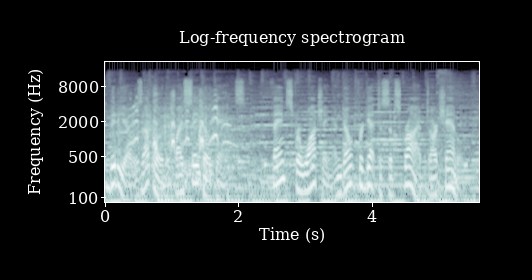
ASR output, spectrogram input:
video is uploaded by Seko Games. Thanks for watching and don't forget to subscribe to our channel.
